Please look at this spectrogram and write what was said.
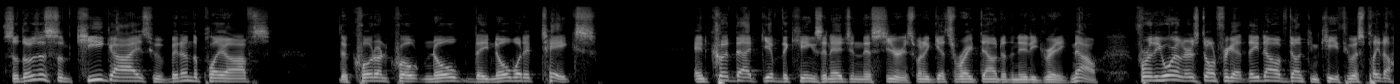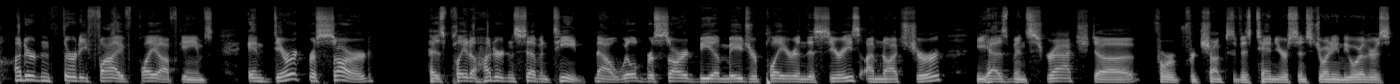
So those are some key guys who have been in the playoffs the quote unquote know they know what it takes. And could that give the Kings an edge in this series when it gets right down to the nitty gritty? Now, for the Oilers, don't forget they now have Duncan Keith, who has played 135 playoff games, and Derek Brassard has played 117. Now, will Brassard be a major player in this series? I'm not sure. He has been scratched uh, for for chunks of his tenure since joining the Oilers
